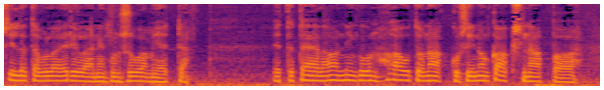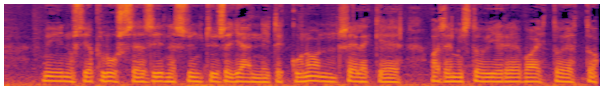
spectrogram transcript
sillä tavalla erilainen kuin Suomi, että, että täällä on niin kuin auton akku, siinä on kaksi napaa, miinus ja plussa ja sinne syntyy se jännite, kun on selkeä vasemmistovihreä vaihtoehto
